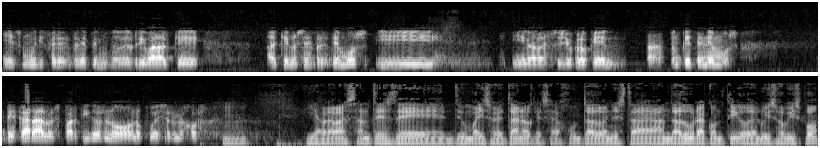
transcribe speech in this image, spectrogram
es muy diferente dependiendo del rival al que al que nos enfrentemos y, y nada, eso yo creo que la acción que tenemos de cara a los partidos no, no puede ser mejor. Mm. Y hablabas antes de, de un vallisoletano que se ha juntado en esta andadura contigo, de Luis Obispo,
